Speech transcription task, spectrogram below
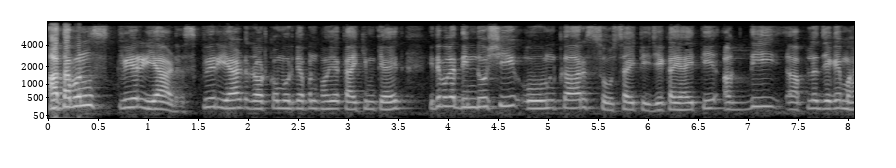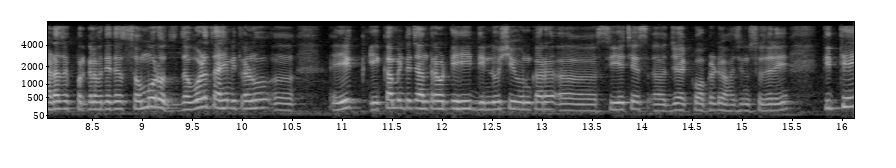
आता आपण square yard square yard dot कॉमवरती आपण पाहूया काय किमती आहेत. इथे बघा दिंडोशी ओंकार सोसायटी जे काही आहे ती अगदी आपलं जे काही म्हाडाचा प्रकल्प आहे त्याच्या समोरच जवळच आहे मित्रांनो एक एका मिनिटाच्या अंतरावरती ही Dindoshi Omkar C H S जे कोऑपरेटिव्ह हाऊसिंग सोसायटी आहे तिथे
